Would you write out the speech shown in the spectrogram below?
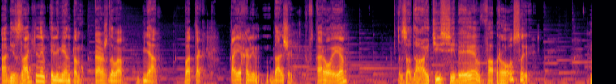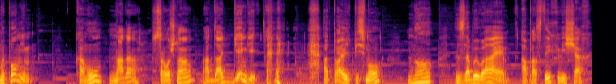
обязательным элементом каждого дня. Вот так. Поехали дальше. Второе. Задайте себе вопросы. Мы помним, кому надо срочно отдать деньги, отправить письмо, но забываем о простых вещах,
